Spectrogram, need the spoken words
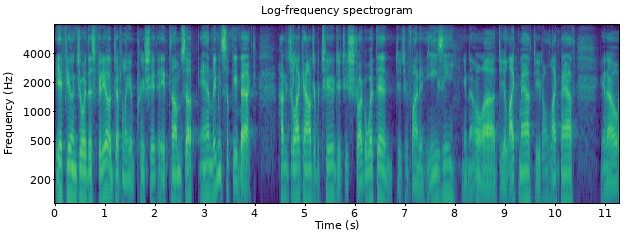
If you enjoyed this video, definitely appreciate a thumbs up and leave me some feedback. How did you like Algebra 2? Did you struggle with it? Did you find it easy? You know, uh, do you like math? Do you don't like math? You know,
